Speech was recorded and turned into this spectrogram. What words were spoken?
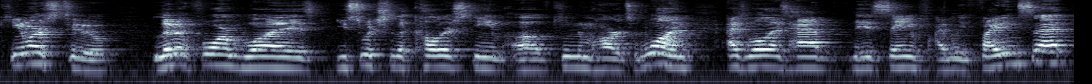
Kingdom Hearts two, limit form was you switch to the color scheme of Kingdom Hearts one, as well as have his same, I believe, fighting set,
